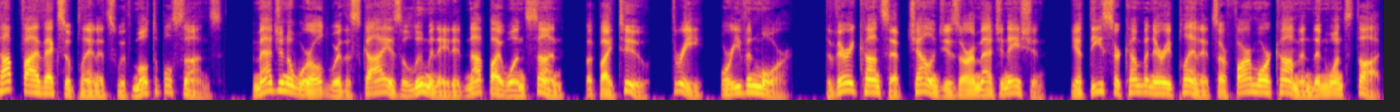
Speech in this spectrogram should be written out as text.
Top 5 exoplanets with multiple suns. Imagine a world where the sky is illuminated not by one sun, but by two, three, or even more. The very concept challenges our imagination, yet these circumbinary planets are far more common than once thought.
